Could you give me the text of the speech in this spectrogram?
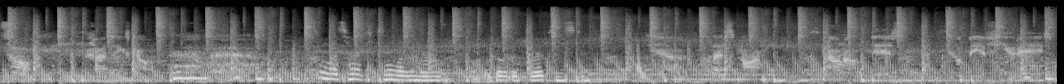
So, how things going? It's hard to tell, you know, all the drugs and stuff. Yeah, well, that's normal. No, no, it isn't. It'll be a few days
